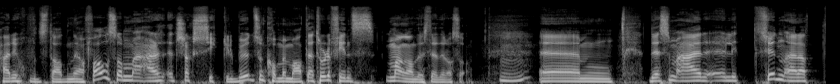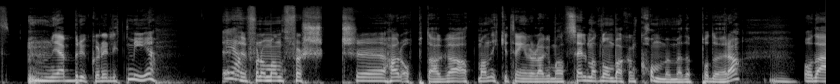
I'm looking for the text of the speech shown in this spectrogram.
her i hovedstaden, iallfall. Som er et slags sykkelbud som kommer med mat. Jeg tror det fins mange andre steder også. Mm. det som er litt synd, er at jeg bruker det litt mye. Ja. For når man først eh, har oppdaga at man ikke trenger å lage mat selv, men at noen bare kan komme med det på døra, og det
